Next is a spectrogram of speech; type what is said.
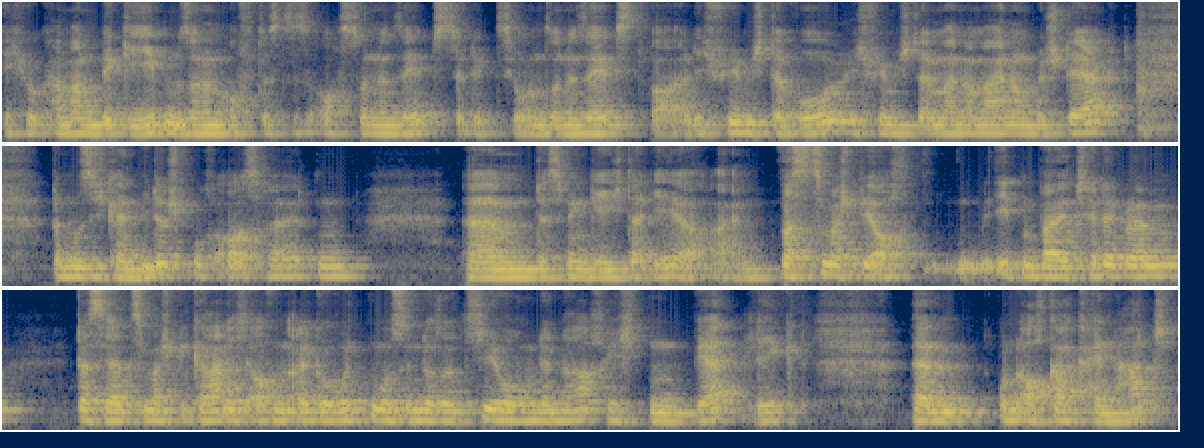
Echokammern begeben, sondern oft ist es auch so eine Selbstselektion, so eine Selbstwahl. Ich fühle mich da wohl, ich fühle mich da in meiner Meinung bestärkt, da muss ich keinen Widerspruch aushalten. Ähm, deswegen gehe ich da eher ein. Was zum Beispiel auch eben bei Telegram, dass er zum Beispiel gar nicht auf einen Algorithmus in der Sortierung der Nachrichten Wert legt ähm, und auch gar keinen hat,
